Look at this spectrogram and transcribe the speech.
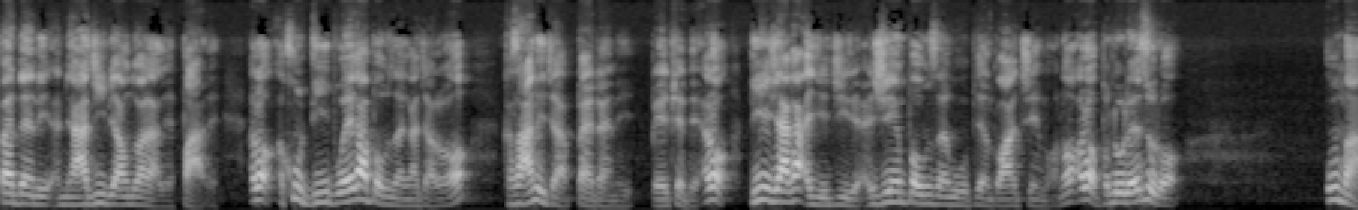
pattern တွေအများကြီးပြောင်းသွားတာလည်းပါတယ်အဲ့တော့အခုဒီပွဲကပုံစံကကြတော့ ကစားနေကြ pattern တွေပဲဖြစ်တယ်အဲ့တော့ဒီအရာကအရေးကြီးတယ်အရင်ပုံစံကိုပြန်သွားခြင်းပေါ့နော်အဲ့တော့ဘယ်လိုလဲဆိုတော့ဥပမာ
